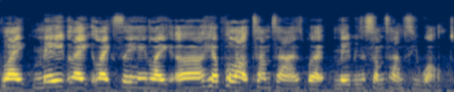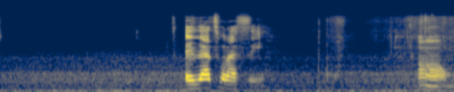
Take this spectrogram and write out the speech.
Like maybe, like like saying like, uh, he'll pull out sometimes, but maybe sometimes he won't. And that's what I see. Um.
